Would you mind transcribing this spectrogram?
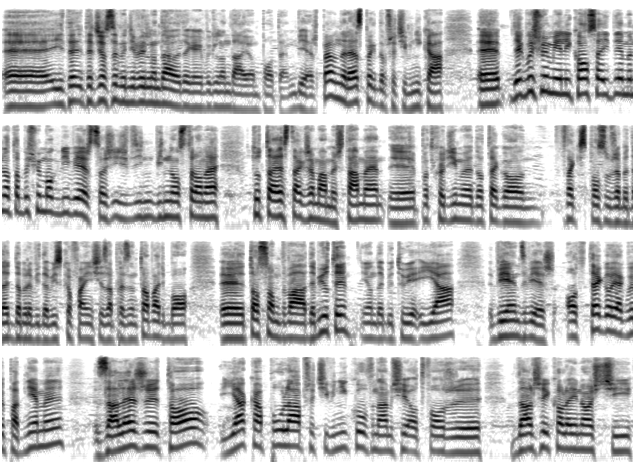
E, I te, te ciosy by nie wyglądały tak, jak wyglądają potem. Wiesz, pełny respekt do przeciwnika. E, jakbyśmy mieli kosę i dymy, no to byśmy mogli, wiesz, coś iść w, in, w inną stronę. Tutaj jest tak, że mamy sztamę, podchodzimy do tego w taki sposób, żeby dać dobre widowisko, fajnie się zaprezentować, bo e, to są dwa debiuty i on debiutuje i ja, więc wiesz, od tego jak wypadniemy zależy to, jaka pula przeciwników nam się otworzy w dalszej kolejności.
